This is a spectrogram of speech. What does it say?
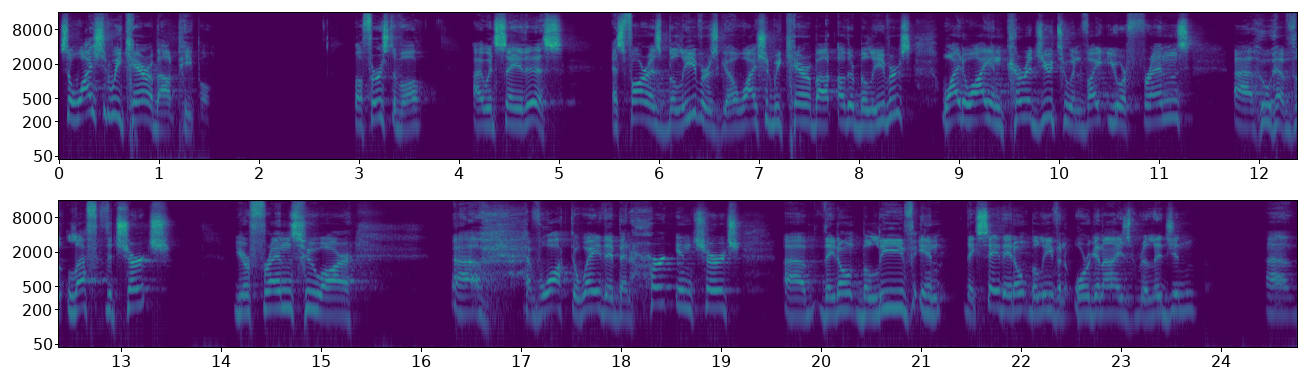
So, why should we care about people? Well, first of all, I would say this. As far as believers go, why should we care about other believers? Why do I encourage you to invite your friends uh, who have left the church, your friends who are uh, have walked away, they've been hurt in church, uh, they don't believe in, they say they don't believe in organized religion, uh,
